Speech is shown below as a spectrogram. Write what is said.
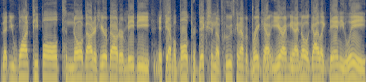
that you want people to know about or hear about, or maybe if you have a bold prediction of who's going to have a breakout year? I mean, I know a guy like Danny Lee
